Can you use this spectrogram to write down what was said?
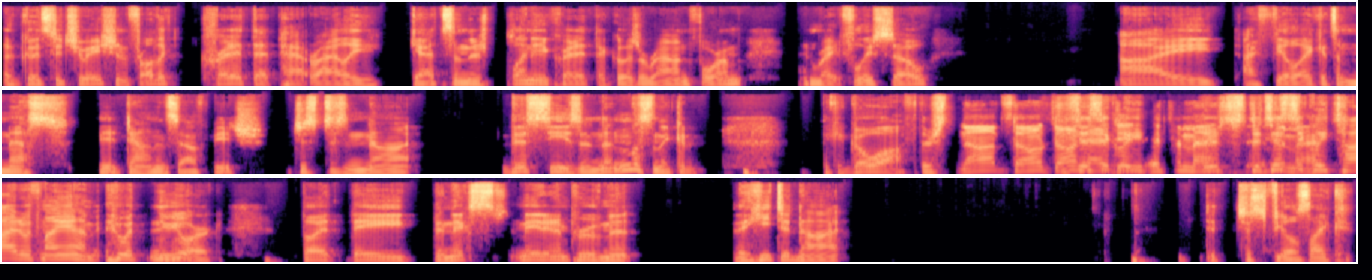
a good situation for all the credit that Pat Riley gets and there's plenty of credit that goes around for him and rightfully so I I feel like it's a mess down in South Beach. Just does not this season. And listen, they could they could go off. They're No, don't don't. hedge it. Statistically- it's a mess. they're statistically tied with Miami with New Mhm. York, but they the Knicks made an improvement. The Heat did not. It just feels like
